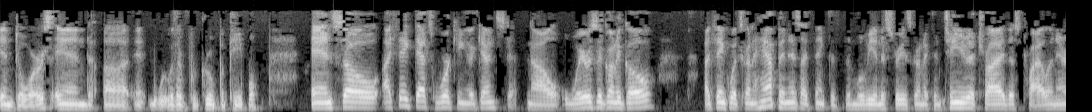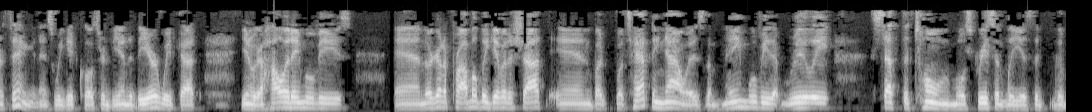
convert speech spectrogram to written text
indoors and uh, with a group of people. And so I think that's working against it. Now, where's it going to go? I think what's going to happen is I think that the movie industry is going to continue to try this trial and error thing. And as we get closer to the end of the year, we've got, you know, the holiday movies and they're going to probably give it a shot. And, but what's happening now is the main movie that really set the tone most recently is the, the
